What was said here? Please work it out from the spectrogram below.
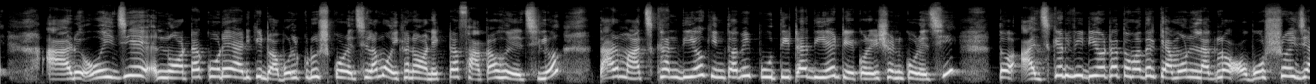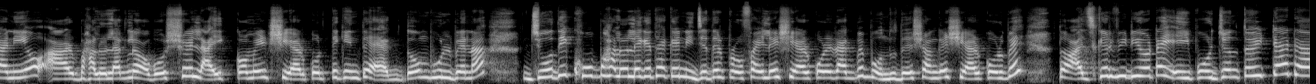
আর ওই যে নটা করে আর কি ডবল ক্রুশ করেছিলাম, ওইখানে অনেকটা ফাঁকা হয়েছিল। তার মাঝখান দিয়েও কিন্তু আমি পুঁতিটা দিয়ে ডেকোরেশন করেছি। তো আজকের ভিডিওটা তোমাদের কেমন লাগল অবশ্যই জানিও, আর ভালো লাগলে অবশ্যই লাইক কমেন্ট শেয়ার করতে কিন্তু একদম ভুলবে না। যদি খুব ভালো লেগে থাকে, নিজেদের প্রোফাইলে শেয়ার করে রাখবে, বন্ধুদের সঙ্গে শেয়ার করবে। তো আজকের ভিডিওটা এই পর্যন্তই টাটা!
